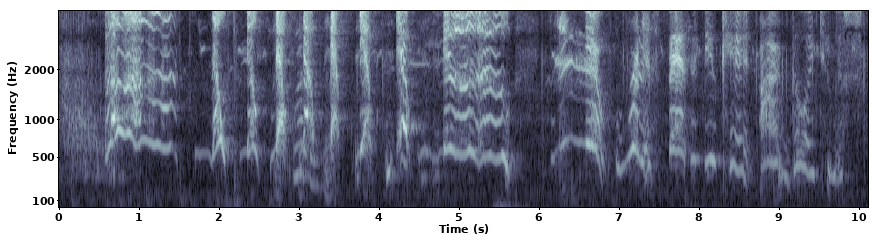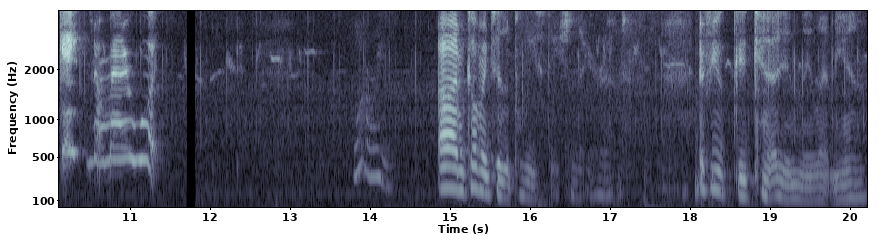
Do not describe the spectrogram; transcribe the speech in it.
Ah! Nope, nope, nope, nope, nope, nope, nope, no! No! Run as fast as you can. I'm going to escape no matter what. Where are you? I'm coming to the police station that you're at. If you could kindly let me in.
